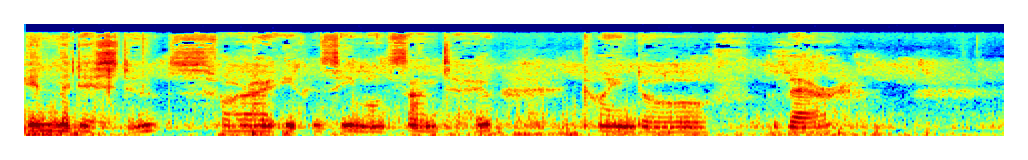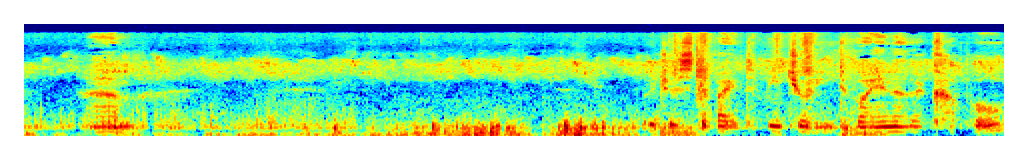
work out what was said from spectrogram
in the distance, far out you can see Monsanto kind of there. Um, we're just about to be joined by another couple,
